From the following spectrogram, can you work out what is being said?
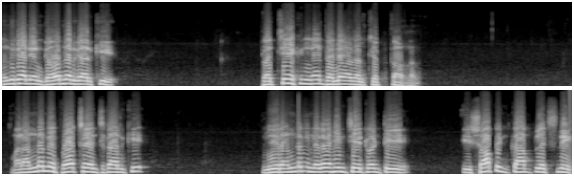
ముందుగా నేను గవర్నర్ గారికి ప్రత్యేకంగా ధన్యవాదాలు చెప్తా ఉన్నాను. మనందరినీ ప్రోత్సహించడానికి మీరందరూ నిర్వహించేటువంటి ఈ షాపింగ్ కాంప్లెక్స్ని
